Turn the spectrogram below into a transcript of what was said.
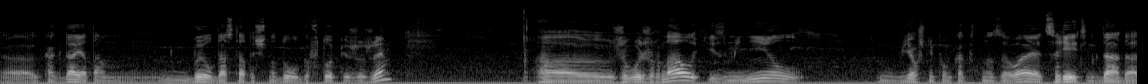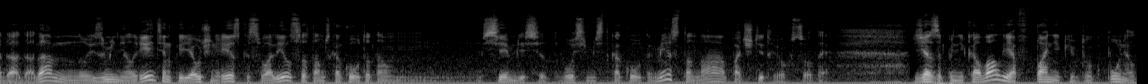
э, когда я там был достаточно долго в топе ЖЖ, живой журнал изменил я уж не помню, как это называется, рейтинг, да, да, да, да, да, но изменил рейтинг, и я очень резко свалился там с какого-то там 70-80 какого-то места на почти 300. Я запаниковал, я в панике вдруг понял,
